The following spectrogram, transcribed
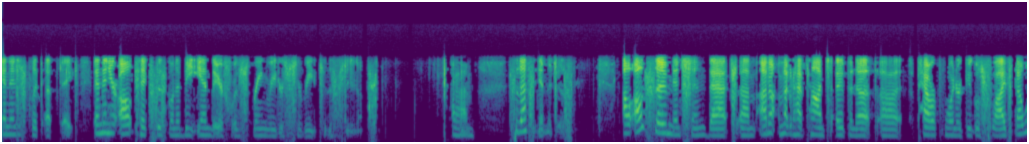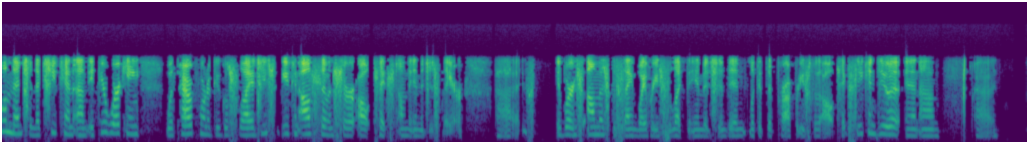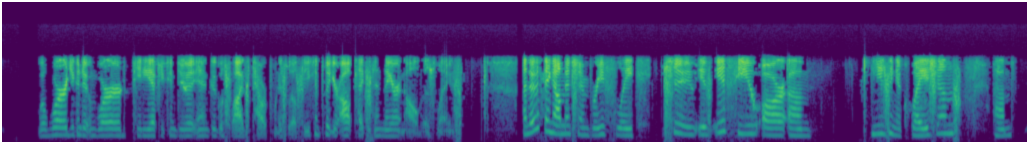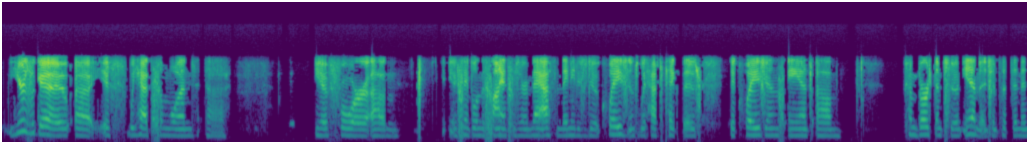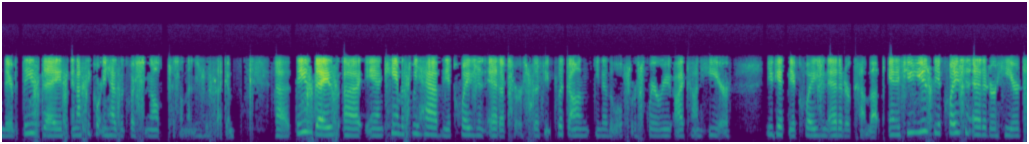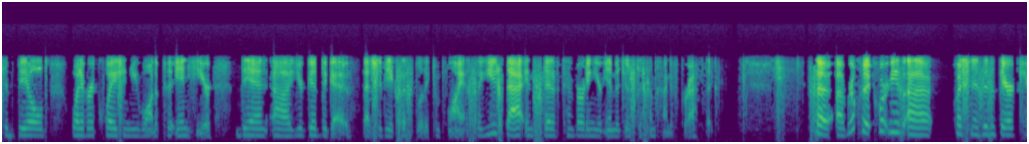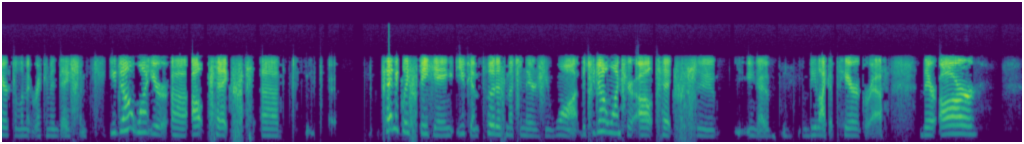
And then just click update. And then your alt text is going to be in there for the screen readers to read to the students. Um, so that's images. I'll also mention that um, I am not going to have time to open up uh, PowerPoint or Google Slides, but I will mention that you can, um, if you're working with PowerPoint or Google Slides, you, you can also insert alt text on the images there. Uh, it works almost the same way where you select the image and then look at the properties for the alt text. So you can do it in um, uh, well, Word, you can do it in Word, PDF, you can do it in Google Slides, PowerPoint as well. So you can put your alt text in there in all those ways. Another thing I'll mention briefly too is if you are um, using equations, um, years ago, uh, if we had someone, uh, you know, for um, example in the sciences or math and they needed to do equations, we'd have to take those equations and um, convert them to an image and put them in there. But these days, and I see Courtney has a question, I'll touch on that in just a second. Uh, these days uh, in Canvas, we have the equation editor. So if you click on, you know, the little sort of square root icon here, you get the equation editor come up. And if you use the equation editor here to build whatever equation you want to put in here, then uh, you're good to go. That should be accessibility compliant. So use that instead of converting your images to some kind of graphic. So uh, real quick, Courtney's uh, question is, isn't there a character limit recommendation? You don't want your uh, alt text, uh, technically speaking, you can put as much in there as you want, but you don't want your alt text to, you know, be like a paragraph. There are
